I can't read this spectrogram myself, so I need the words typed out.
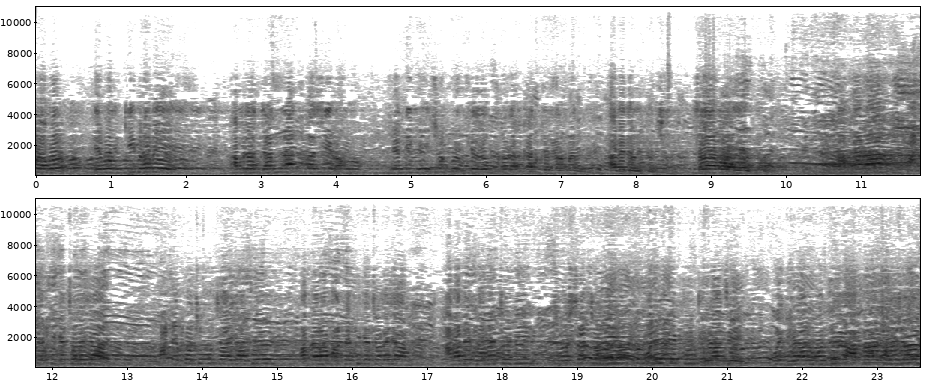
পাব এবং কীভাবে আমরা জান্নাতবাসী হব সেদিকে সকলকে লক্ষ্য রাখার জন্য আমার আবেদন করছি। সালাম আপনারা মাঠের দিকে চলে যান। মাঠে প্রচুর জায়গা আছে। আপনারা মাঠের দিকে চলে যান। আমাদের গমের জমি সর্ষার জমি অনেক দূর ঘেরা আছে। ওই ঘেরার মধ্যে আপনারা চলে যান,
